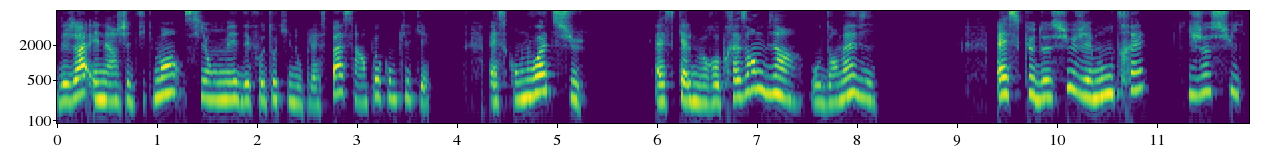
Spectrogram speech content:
Déjà, énergétiquement, si on met des photos qui ne nous plaisent pas, c'est un peu compliqué. Est-ce qu'on me voit dessus? Est-ce qu'elle me représente bien ou dans ma vie? Est-ce que dessus, j'ai montré qui je suis?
